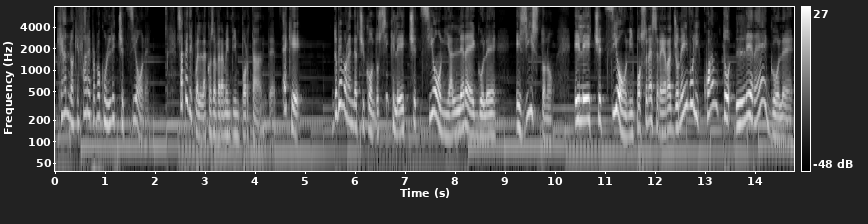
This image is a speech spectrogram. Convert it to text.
che hanno a che fare proprio con l'eccezione. Sapete qual è la cosa veramente importante? È che dobbiamo renderci conto sì che le eccezioni alle regole esistono e le eccezioni possono essere ragionevoli quanto le regole.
